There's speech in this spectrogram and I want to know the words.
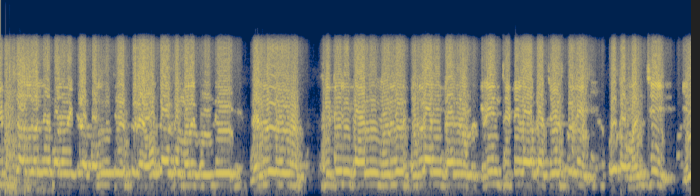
నిమిషాల్లోనే మనం ఇక్కడ పనులు చేసుకునే అవకాశం మనకు ఉంది. నెల్లూరు సిటీని కానీ నెల్లూరు జిల్లాని కానీ ఒక గ్రీన్ సిటీ లాగా చేసుకుని ఒక మంచి ఏ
